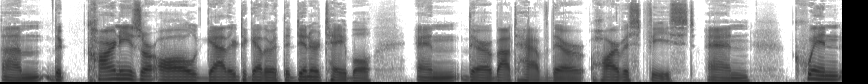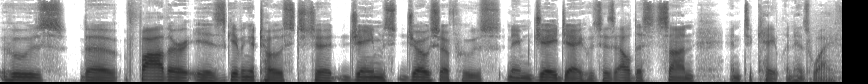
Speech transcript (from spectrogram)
Um, the Carneys are all gathered together at the dinner table, and they're about to have their harvest feast. And Quinn, who's the father, is giving a toast to James Joseph, who's named JJ, who's his eldest son, and to Caitlin, his wife.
